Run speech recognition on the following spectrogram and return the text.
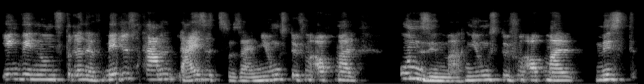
irgendwie in uns drin. Mädels haben leise zu sein. Jungs dürfen auch mal Unsinn machen. Jungs dürfen auch mal Mist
